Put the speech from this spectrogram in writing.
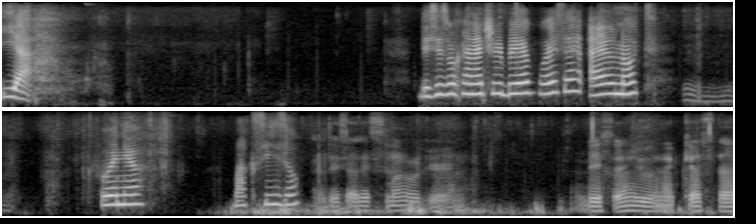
Yeah. This is what kind of tree, babe? What is it? I'll Mm. When you back season? This is the small grain. This one you make custard. Uh,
